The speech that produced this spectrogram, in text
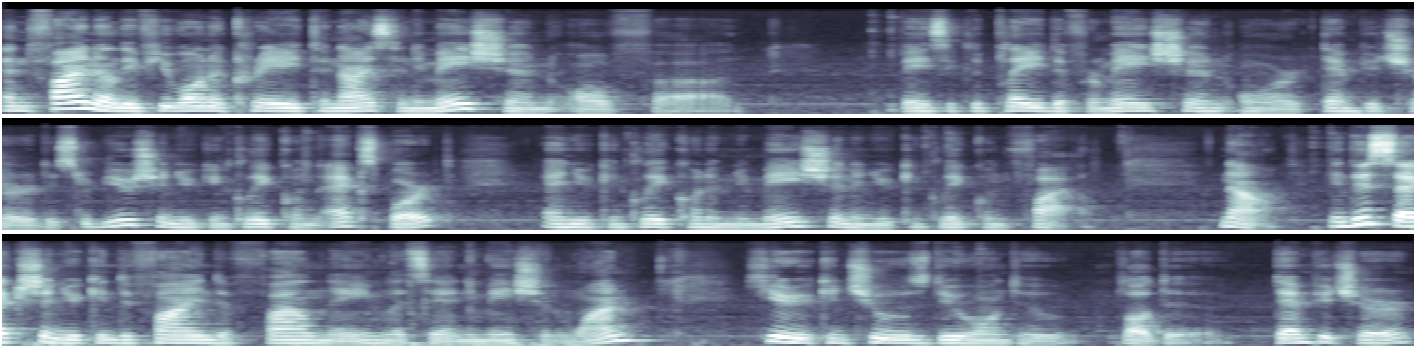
and finally if you want to create a nice animation of uh, basically plate deformation or temperature distribution you can click on export and you can click on animation and you can click on file now, in this section, you can define the file name, let's say animation1. Here you can choose, do you want to plot the temperature?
